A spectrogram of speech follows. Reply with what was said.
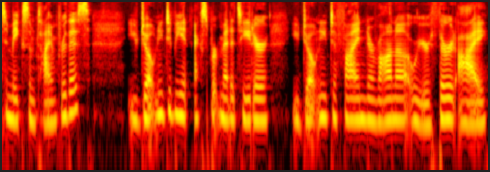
to make some time for this, you don't need to be an expert meditator. You don't need to find nirvana or your third eye.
